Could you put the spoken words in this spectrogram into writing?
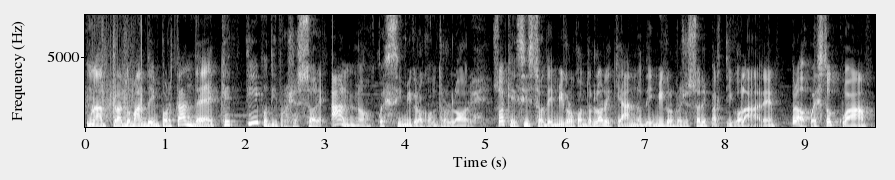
Un'altra domanda importante è che tipo di processore hanno questi microcontrollori? So che esistono dei microcontrollori che hanno dei microprocessori particolari, però questo qua,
